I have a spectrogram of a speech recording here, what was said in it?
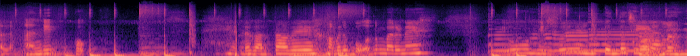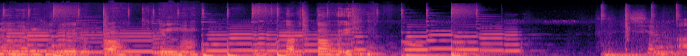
അല്ല ആന്റി എന്റെ കർത്താവേ അവന് ബോധം വരണേ. അയ്യോ ഈശോയെ ഇനിയിപ്പോ എന്താ ചെയ്യാ? കള്ളനു വേണ്ടി പേര് പ്രാർത്ഥിക്കുന്നു. കർത്താവേ. ശ്ശെ, ആ.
